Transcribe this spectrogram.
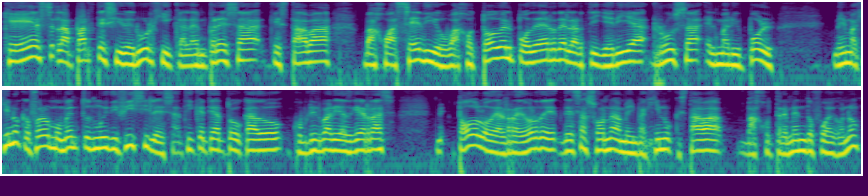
que es la parte siderúrgica, la empresa que estaba bajo asedio, bajo todo el poder de la artillería rusa, el Mariupol. Me imagino que fueron momentos muy difíciles. A ti que te ha tocado cubrir varias guerras, todo lo de alrededor de, esa zona me imagino que estaba bajo tremendo fuego, ¿no?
